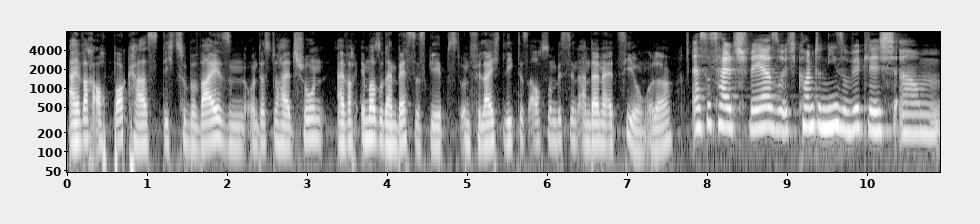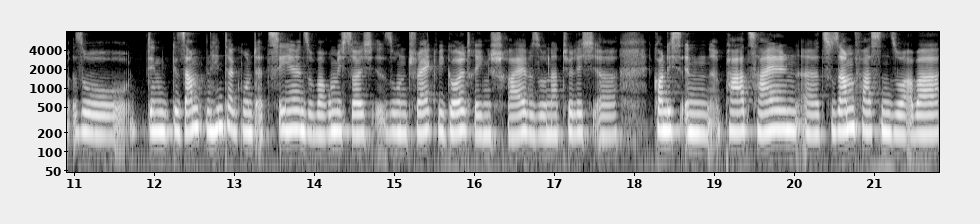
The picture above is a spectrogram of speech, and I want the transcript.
einfach auch Bock hast, dich zu beweisen und dass du halt schon einfach immer so dein Bestes gibst. Und vielleicht liegt es auch so ein bisschen an deiner Erziehung, oder? Es ist halt schwer, so ich konnte nie so wirklich ähm, so den gesamten Hintergrund erzählen, so warum ich solch so einen Track wie Goldregen schreibe. So natürlich äh, konnte ich es in ein paar Zeilen äh, zusammenfassen, so aber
